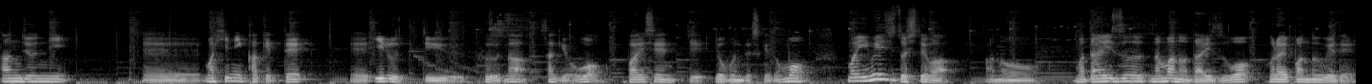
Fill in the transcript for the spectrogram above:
単純に、えー、ま火にかけてえー、いるっていう風な作業を焙煎って呼ぶんですけども、まあ、イメージとしてはあの、まあ、大豆生の大豆をフライパンの上で、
